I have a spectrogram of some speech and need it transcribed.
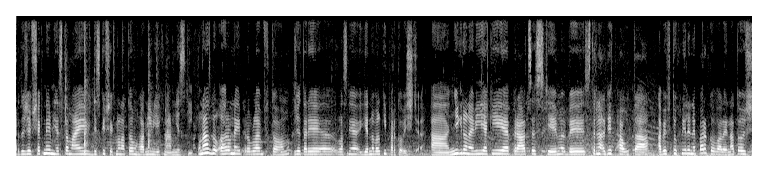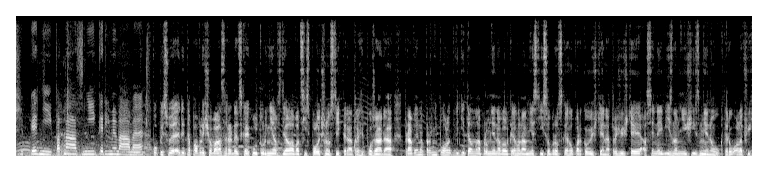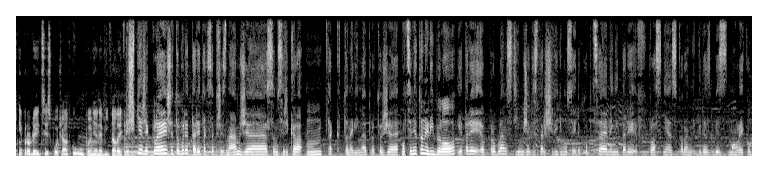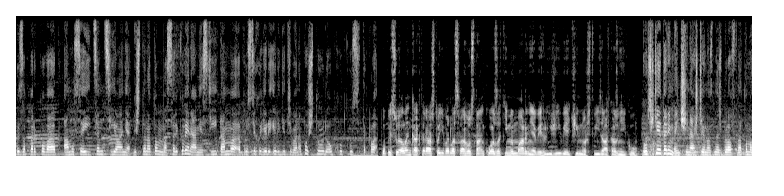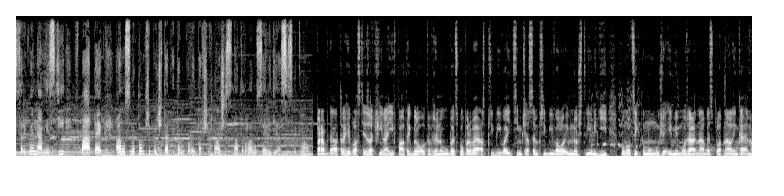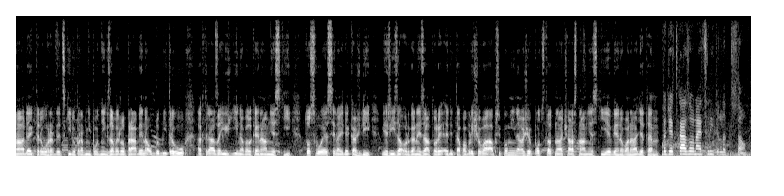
protože všechny města mají vždycky všechno na tom hlavním jejich náměstí. U nás byl ohromný problém v tom, že tady je vlastně jedno velké parkoviště a nikdo neví, jaký je práce s tím vystrnadit auta, aby v tu chvíli neparkovali. Na tož pět dní, 15 dní, kterými máme. Popisuje Edita Pavlišová z Hradecké kulturní a vzdělávací společnosti, která trhy pořádá. Právě na první pohled viditelná proměna velkého náměstí Sobrovského parkoviště na tržiště je asi nejvýznamnější změnou, kterou ale všichni prodejci zpočátku úplně nevítali. Když mě řekli, že to bude tady, tak se přiznám, že jsem si říkala, mm, tak to nevíme, protože moc se mě to nelíbilo. Je tady problém s tím, že ty starší lidi musí do kopce, není tady vlastně skoro kde by mohli jakoby zaparkovat a musí jít sem cíleně. Když to na tom Masarykově náměstí, tam prostě chodili i lidi třeba na poštu, do obchůdku si takhle. Popisuje Lenka, která stojí vedle svého stánku a zatím marně vyhlíží větší množství zákazníků. Určitě je tady menší návštěvnost, než byla na tom Masarykovém náměstí v pátek, ale musíme k tomu připočítat i ten covid a všechno, a že se na tohle musí lidi asi zvyknout. Pravda, trhy vlastně začínají. V pátek bylo otevřeno vůbec poprvé a s přibývajícím časem přibývalo i množství lidí. Pomoci k tomu může i mimořádná bezplatná linka MHD, kterou Hradecký dopravní podnik zavedl právě na období trhu a která zajíždí na velké náměstí. To svoje si najde každý, věří za organizátory Edita Pavlišová a připomíná, že podstatná část náměstí je věnovaná dětem. Dětská zóna je celý tohle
